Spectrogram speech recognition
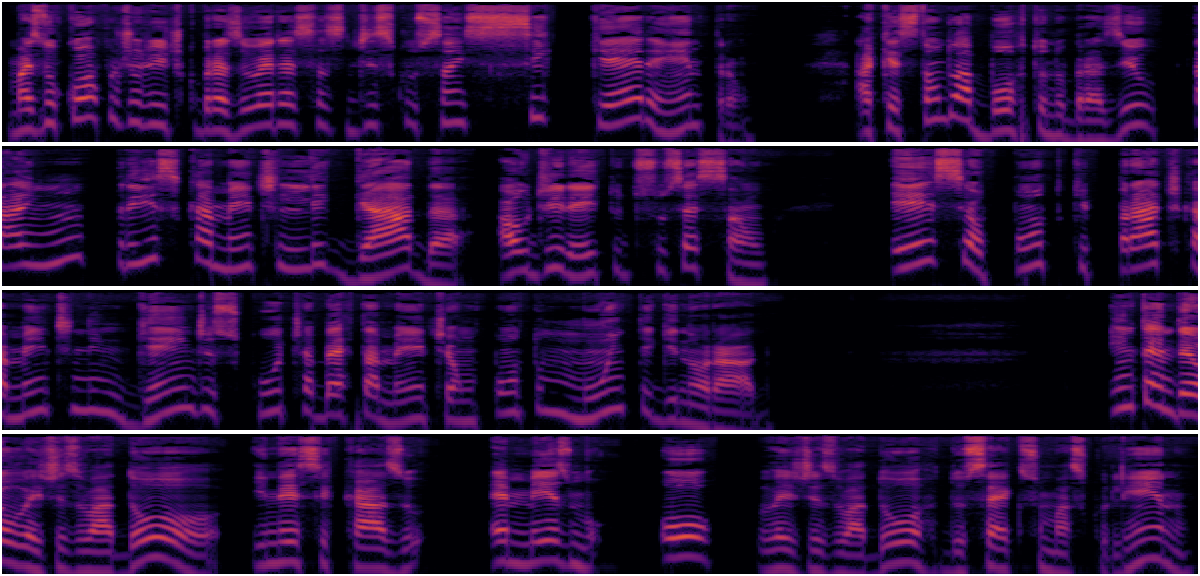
Mas no corpo jurídico brasileiro essas discussões sequer entram. A questão do aborto no Brasil está intrinsecamente ligada ao direito de sucessão. Esse é o ponto que praticamente ninguém discute abertamente, é um ponto muito ignorado. Entender o legislador, e nesse caso é mesmo o legislador do sexo masculino,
